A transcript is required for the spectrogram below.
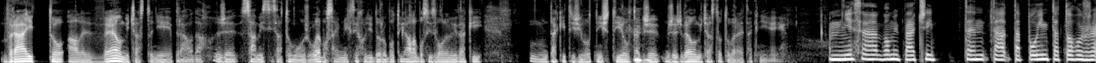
Vraj to ale veľmi často nie je pravda, že sami si za to môžu, lebo sa im nechce chodiť do roboty, alebo si zvolili taký, mm, taký tý životný štýl, mm-hmm. takže že veľmi často to vraj tak nie je. Mne sa veľmi páči ten, tá, tá pointa toho, že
